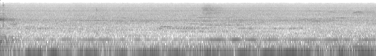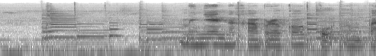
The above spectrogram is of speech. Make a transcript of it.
บ ไม่แน่นนะครับเราก็กดลงไป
